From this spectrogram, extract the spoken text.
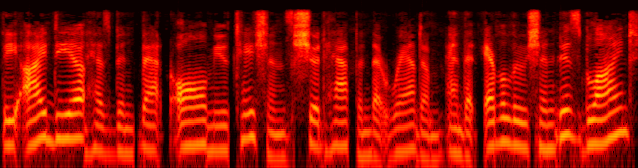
the idea has been that all mutations should happen at random and that evolution is blind.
